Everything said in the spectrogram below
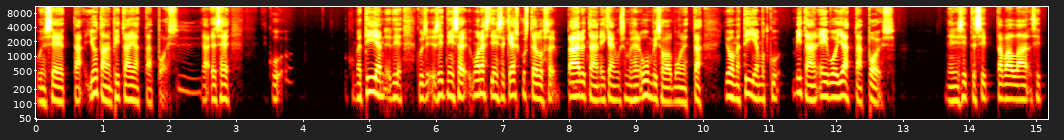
kuin se, että jotain pitää jättää pois. Mm. Ja, ja se, kun, kun mä tiedän, kun sit niissä, monesti niissä keskusteluissa päädytään ikään kuin semmoiseen umpisolmuun, että joo mä tiedän, mutta kun mitään ei voi jättää pois – niin sitten sit tavallaan sit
